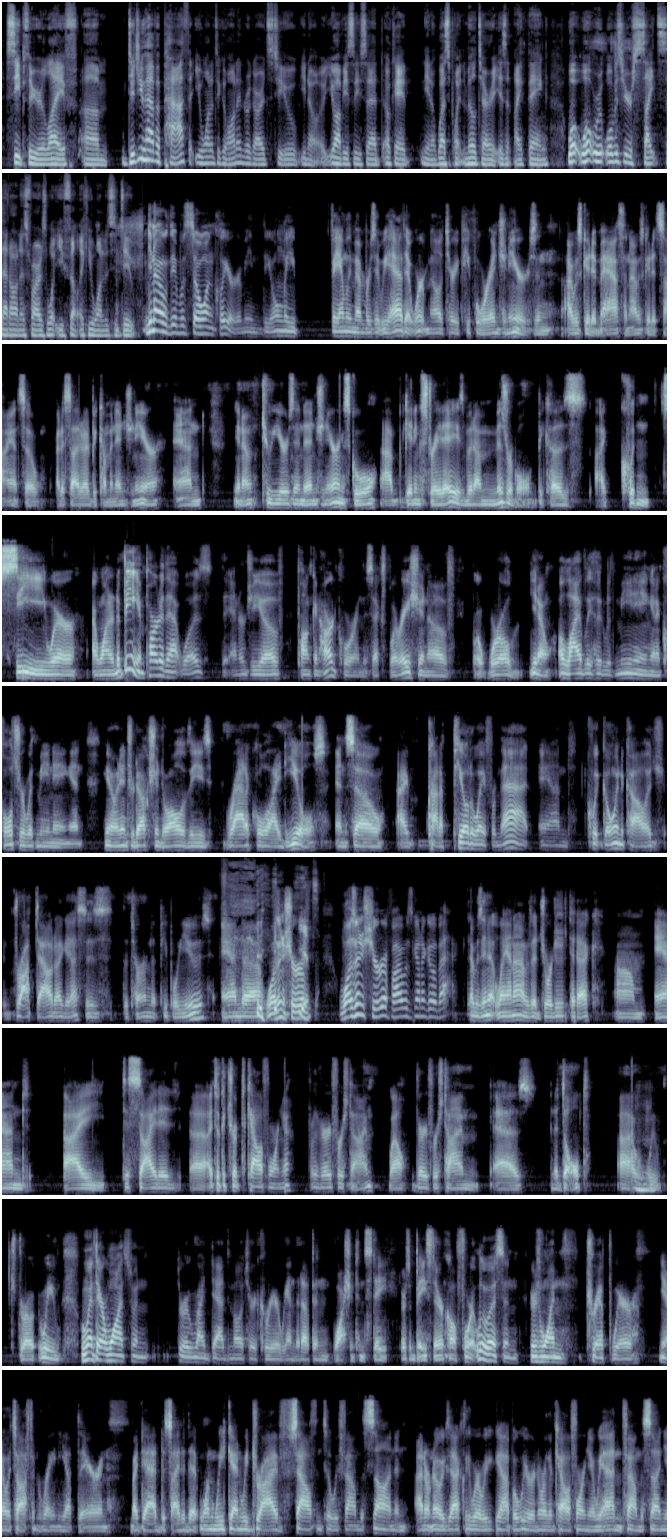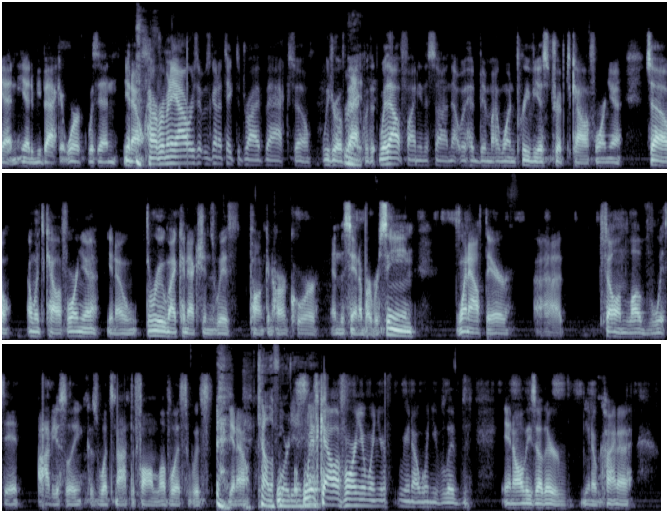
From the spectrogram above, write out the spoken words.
seep through your life. Um, did you have a path that you wanted to go on in regards to you know you obviously said okay you know West Point in the military isn't my thing. What what were, what was your sight set on as far as what you felt like you wanted to do? You know, it was so unclear. I mean, the only family members that we had that weren't military people were engineers and I was good at math and I was good at science so I decided I'd become an engineer and you know, two years into engineering school, I'm getting straight A's, but I'm miserable because I couldn't see where I wanted to be. And part of that was the energy of punk and hardcore and this exploration of a world, you know, a livelihood with meaning and a culture with meaning and, you know, an introduction to all of these radical ideals. And so I kind of peeled away from that and quit going to college, dropped out, I guess, is the term that people use, and uh, wasn't sure. yes. if, wasn't sure if I was going to go back. I was in Atlanta. I was at Georgia Tech, um, and I decided uh, I took a trip to California for the very first time. well, very first time as an adult. Uh, mm-hmm. We drove. We we went there once when through my dad's military career, we ended up in Washington State. There's a base there called Fort Lewis, and there's one trip where you know, it's often rainy up there. And my dad decided that one weekend we'd drive south until we found the sun. And I don't know exactly where we got, but we were in Northern California. We hadn't found the sun yet. And he had to be back at work within, you know, however many hours it was going to take to drive back. So we drove right. back with it, without finding the sun. That had been my one previous trip to California. So I went to California, you know, through my connections with punk and hardcore and the Santa Barbara scene. Went out there, uh, fell in love with it obviously because what's not to fall in love with with you know california with yeah. california when you're you know when you've lived in all these other you know kind of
